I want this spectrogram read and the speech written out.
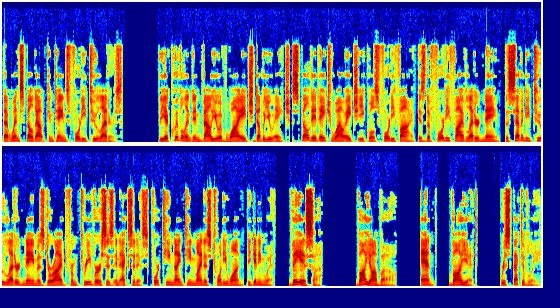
that when spelled out contains 42 letters. The equivalent in value of YHWH spelled id HWH equals 45 is the 45-lettered name. The 72-lettered name is derived from three verses in Exodus 14:19-21 beginning with Vayisa Vayabo, and Vayat, respectively.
